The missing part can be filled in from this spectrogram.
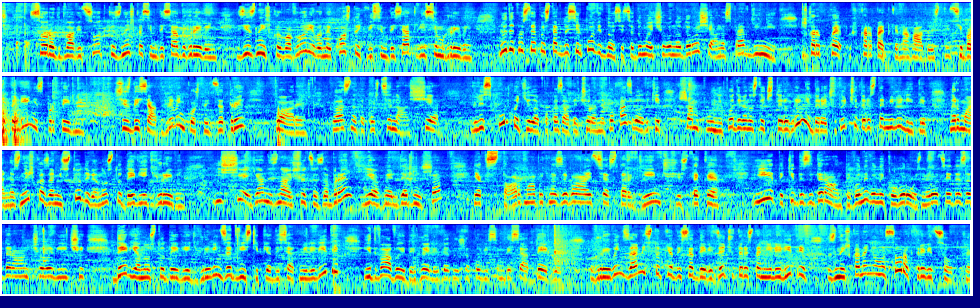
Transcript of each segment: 42%, знижка 70 гривень. Зі знижкою в Аврорі вони коштують 88 гривень. Люди просто якось так до сільпо відносяться, думають, що воно дорожче, а насправді ні. Шкарпетки нагадую, ці бартоліні спортивні 60 гривень коштують за три пари. Класна також ціна. Ще Гліскур хотіла показати, вчора не показувала, такі шампуні по 94 гривні, до речі, тут 400 мл. Нормальна знижка замість 199 гривень. І ще, я не знаю, що це за бренд, є гель для душа, як Star, мабуть, називається, Star Game чи щось таке. І такі дезодоранти, вони великого розміру. Цей дезодорант чоловічий, 99 гривень за 250 мл. І два види гелю для душа по 89 гривень замість 159 за 400 мл. Знижка на нього 43%. 3%.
